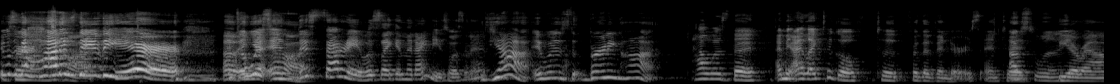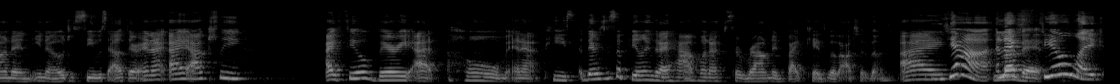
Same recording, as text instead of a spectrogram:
It was like the hottest hot. day of the year. Uh, and, always yeah, and hot. this Saturday it was like in the nineties, wasn't it? Yeah, it was burning hot. How was the? I mean, I like to go to for the vendors and to Absolutely. be around and you know just see what's out there. And I, I actually, I feel very at home and at peace. There's just a feeling that I have when I'm surrounded by kids with autism. I Yeah, and I it. feel like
